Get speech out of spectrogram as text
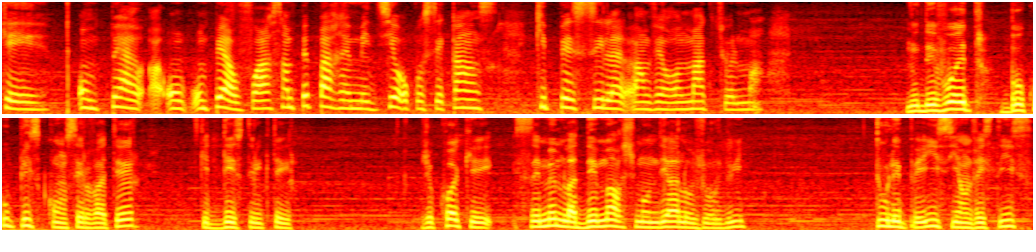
qu'on peut, on, peut avoir, ça ne peut pas remédier aux conséquences qui pèsent sur l'environnement actuellement. Nous devons être beaucoup plus conservateurs que destructeurs. Je crois que c'est même la démarche mondiale aujourd'hui. Tous les pays s'y investissent.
